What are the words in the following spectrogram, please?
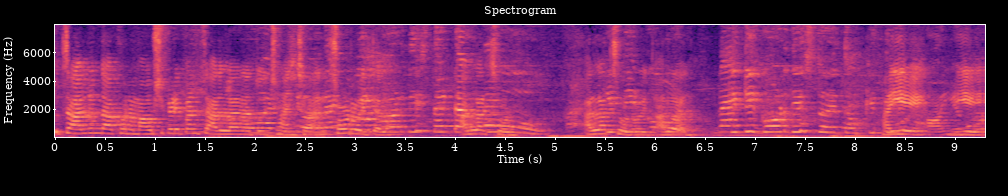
तू चालून दाखव ना मावशीकडे पण चालला ना तू छान छान. सोड रोहित त्याला. आल्लाद सोड. आल्लाद सोड रोहित आल्लाद किती गोड दिसतोय तो किती ये ये.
